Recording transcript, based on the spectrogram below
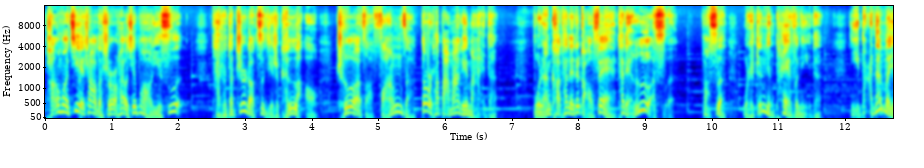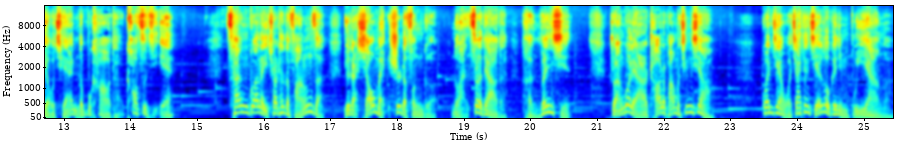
庞庞介绍的时候还有些不好意思，他说他知道自己是啃老，车子房子都是他爸妈给买的。不然靠他那点稿费，他得饿死。宝四，我是真挺佩服你的。你爸那么有钱，你都不靠他，靠自己。参观了一圈他的房子，有点小美式的风格，暖色调的，很温馨。转过脸朝着庞庞轻笑。关键我家庭结构跟你们不一样啊。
